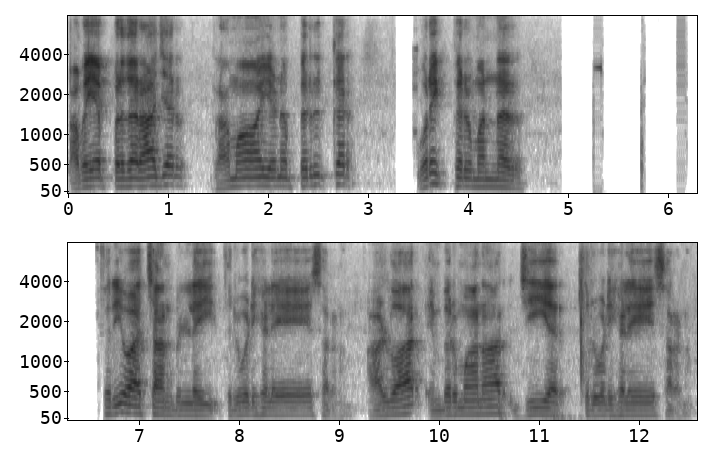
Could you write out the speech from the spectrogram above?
அபயப்பிரதராஜர் ராமாயண பெருக்கர் உரைப்பெருமன்னர் பெரியவாச்சான் பிள்ளை திருவடிகளே சரணம். ஆழ்வார் எம்பெருமானார் ஜீயர் திருவடிகளே சரணம்.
